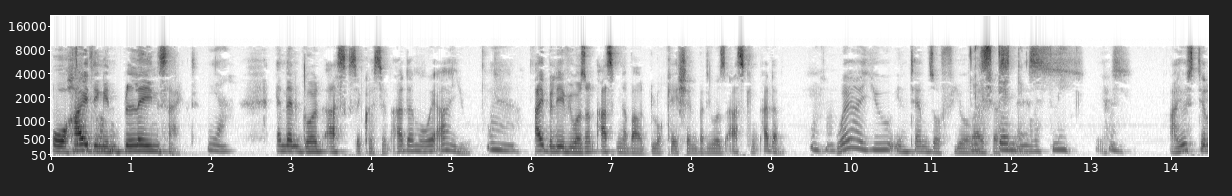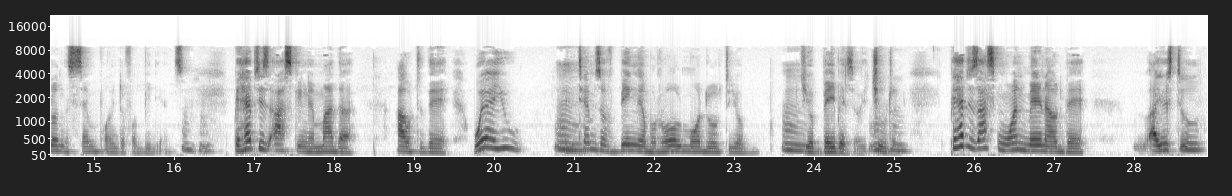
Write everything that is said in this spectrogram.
or hiding in plain sight. Yeah. And then God asks a question Adam, where are you? Mm. I believe he was not asking about location, but he was asking Adam, Mm-hmm. where are you in terms of your You're righteousness? standing with me. Yes. Are you still on the same point of obedience? Mm-hmm. Perhaps he's asking a mother out there, where are you Mm. in terms of being a role model to your to your babies or your children? Mm-hmm. Perhaps he's asking one man out there, are you still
